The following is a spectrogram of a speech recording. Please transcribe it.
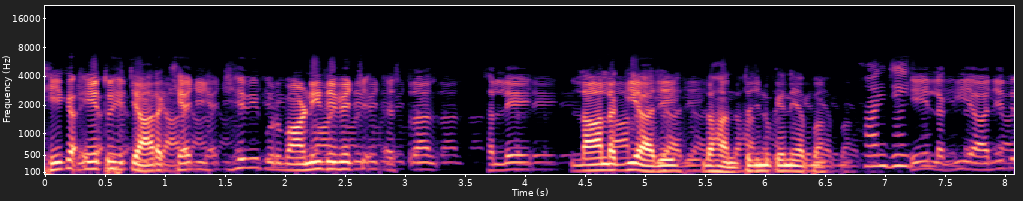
ਠੀਕ ਆ ਇਹ ਤੁਸੀਂ ਧਿਆਨ ਰੱਖਿਆ ਜੀ। ਜਿੱਥੇ ਵੀ ਗੁਰਬਾਣੀ ਦੇ ਵਿੱਚ ਇਸ ਤਰ੍ਹਾਂ ਥੱਲੇ ਲਾਂ ਲੱਗੀ ਆ ਜੇ ਲਹੰਤ ਜਿਹਨੂੰ ਕਹਿੰਦੇ ਆਪਾਂ। ਹਾਂਜੀ। ਇਹ ਲੱਗੀ ਆ ਜੇ ਤੇ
